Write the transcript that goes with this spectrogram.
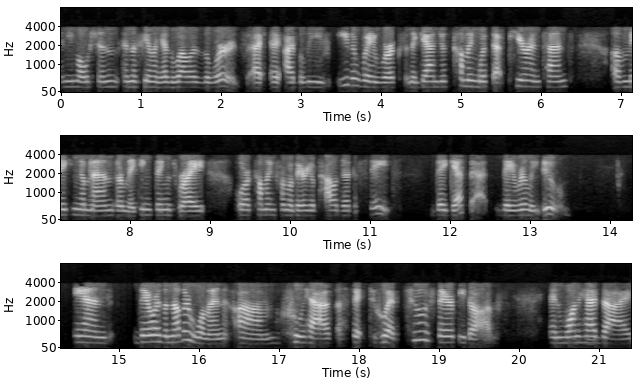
and emotion and the feeling as well as the words. I, I, I believe either way works. And again, just coming with that pure intent of making amends or making things right or coming from a very apologetic state. They get that. They really do. And there was another woman um, who has a who had two therapy dogs, and one had died.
